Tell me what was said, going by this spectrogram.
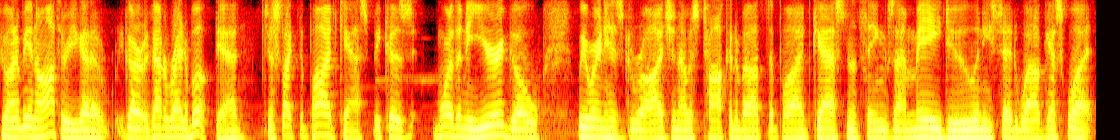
if you want to be an author, you gotta you gotta gotta write a book, Dad. Just like the podcast, because more than a year ago we were in his garage and I was talking about the podcast and the things I may do, and he said, "Well, guess what?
